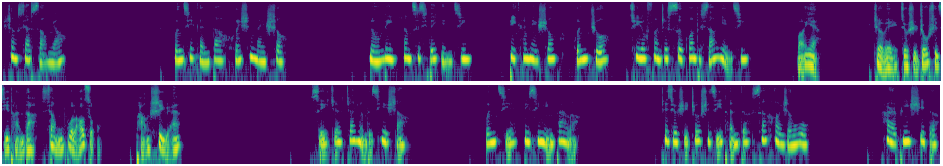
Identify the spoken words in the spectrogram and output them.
上下扫描。文杰感到浑身难受，努力让自己的眼睛避开那双浑浊却又放着色光的小眼睛。王爷，这位就是周氏集团的项目部老总庞世元。随着张勇的介绍，文杰立即明白了。这就是周氏集团的三号人物哈尔滨市的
